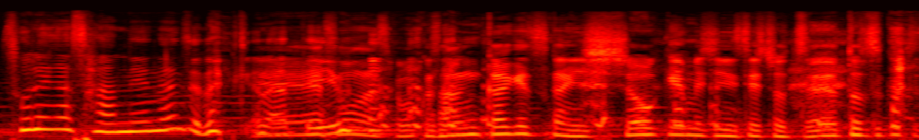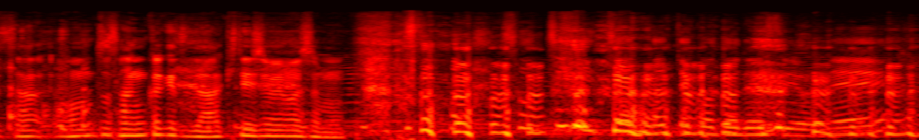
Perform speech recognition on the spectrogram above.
それが3年なんじゃないかなっていう、えー、そうなんです僕3か月間一生懸命申請書ずっと作ってさ本当3か月で飽きてしまいましたもん。そっちに行っちゃったってことですよね、はい、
